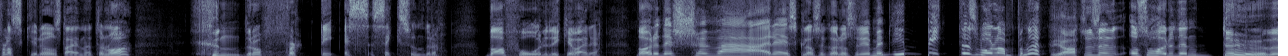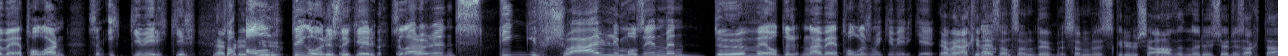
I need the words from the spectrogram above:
flasker og stein etter nå. 140 S600. Da får du det ikke verre. Da har du det svære S-klassekarosseriet med de bitte små lampene! Ja. Så, og så har du den døve vedholderen som ikke virker. Nei, så alltid går i stykker. Så der har du en stygg, svær limousin med en døv vedholder, som ikke virker. Ja, men er ikke Da- det sånn som, du, som skrur seg av når du kjører sakte?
